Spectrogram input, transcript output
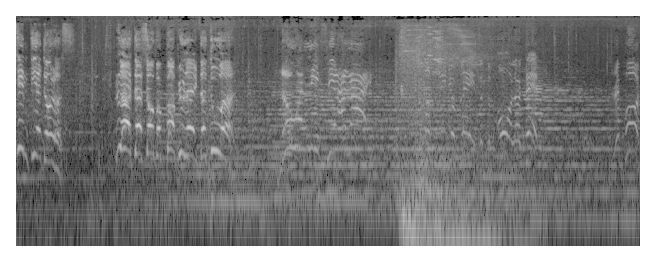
Get him, Theodorus! Let us overpopulate the duel! No one leaves here alive! Do not leave your blades until all are dead! Report!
